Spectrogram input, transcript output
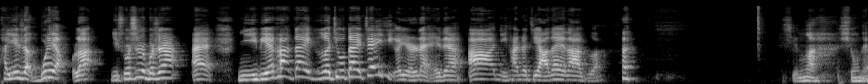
他也忍不了了，你说是不是？哎，你别看戴哥就带这几个人来的啊，你看这加代大哥。行啊，兄弟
